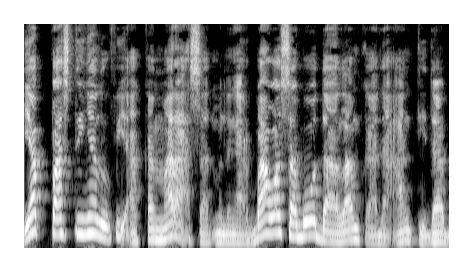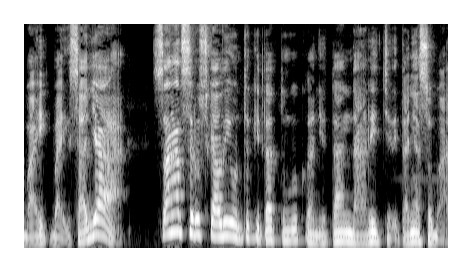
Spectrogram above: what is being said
Ya pastinya Luffy akan marah saat mendengar bahwa Sabo dalam keadaan tidak baik-baik saja. Sangat seru sekali untuk kita tunggu kelanjutan dari ceritanya sobat.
